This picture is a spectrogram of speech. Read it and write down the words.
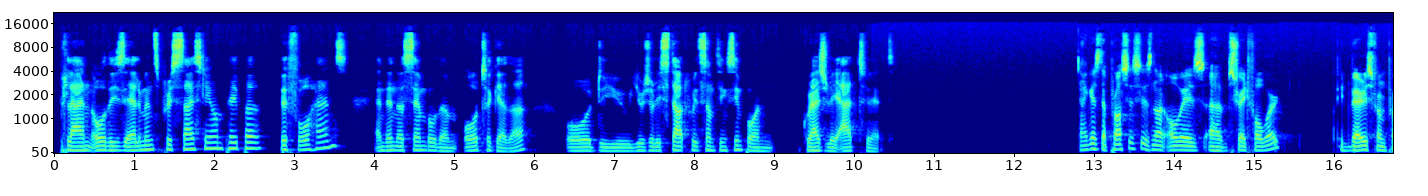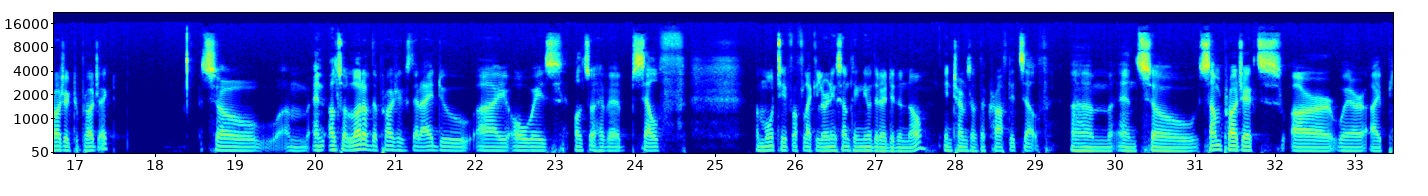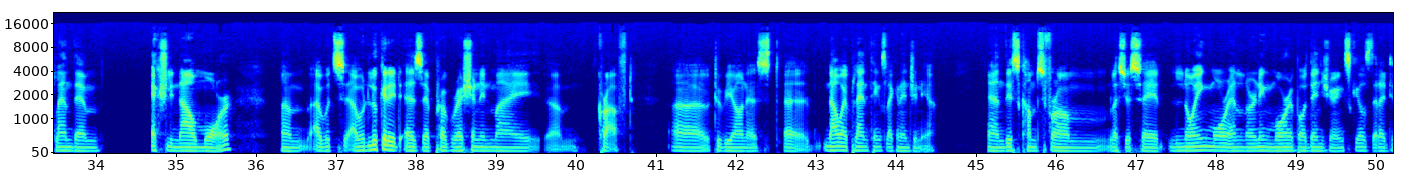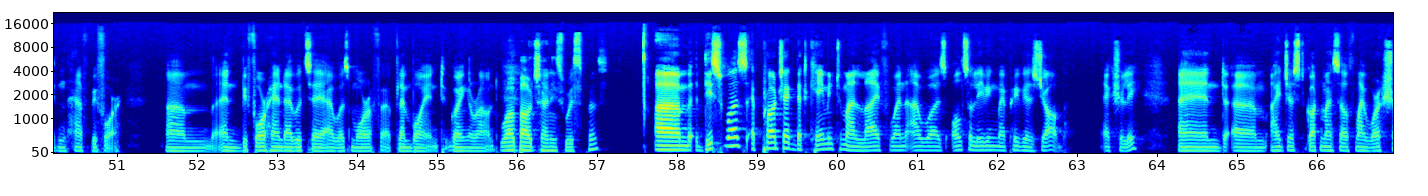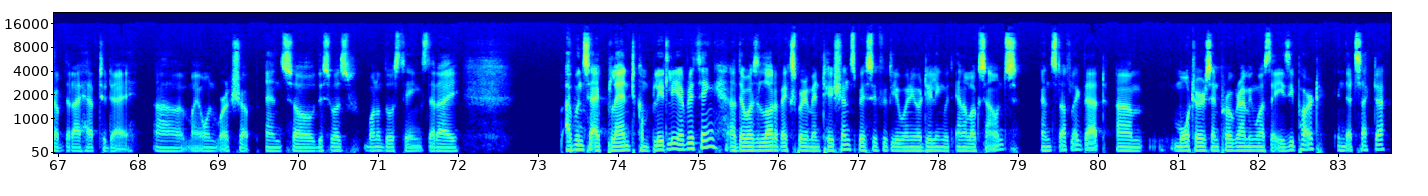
plan all these elements precisely on paper beforehand and then assemble them all together? Or do you usually start with something simple and gradually add to it? I guess the process is not always uh, straightforward. It varies from project to project. So, um, and also a lot of the projects that I do, I always also have a self a motive of like learning something new that I didn't know in terms of the craft itself. Um, and so some projects are where I plan them actually now more. Um, I would say I would look at it as a progression in my um, craft. Uh, to be honest, uh, now I plan things like an engineer, and this comes from let's just say knowing more and learning more about the engineering skills that I didn't have before. Um, and beforehand, I would say I was more of a flamboyant going around. What about Chinese whispers? Um, this was a project that came into my life when I was also leaving my previous job, actually. And um, I just got myself my workshop that I have today, uh, my own workshop. And so this was one of those things that I, I wouldn't say I planned completely everything. Uh, there was a lot of experimentation, specifically when you're dealing with analog sounds and stuff like that. Um, motors and programming was the easy part in that sector.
